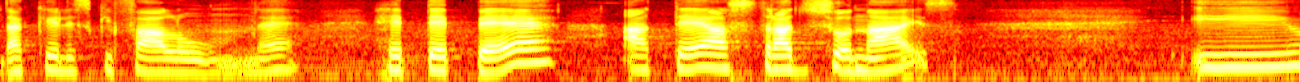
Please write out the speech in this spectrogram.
daqueles que falam, né, repepé, até as tradicionais. E,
